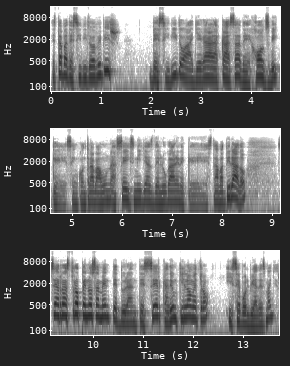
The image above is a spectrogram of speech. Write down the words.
estaba decidido a vivir decidido a llegar a la casa de Holsby, que se encontraba a unas seis millas del lugar en el que estaba tirado, se arrastró penosamente durante cerca de un kilómetro y se volvió a desmayar.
